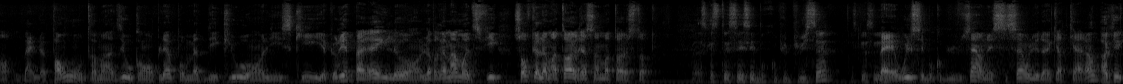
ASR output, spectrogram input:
on- ben, le pont, autrement dit, au complet pour mettre des clous, on les skis. Il n'y a plus rien de pareil, là. On l'a vraiment modifié. Sauf que le moteur reste un moteur stock. Est-ce que c'est beaucoup plus puissant? Parce que c'est... Ben oui, c'est beaucoup plus puissant. On a 600 au lieu d'un 440. OK.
